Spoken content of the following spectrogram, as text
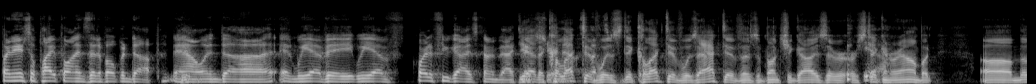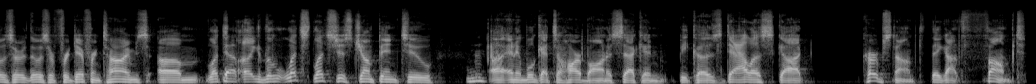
financial pipelines that have opened up now, and uh, and we have a we have quite a few guys coming back. yeah, the year now. collective was the collective was active. There's a bunch of guys that are, are sticking Yeah. around, but um, those are those are for different times. Um, let's Yep. uh, let's let's just jump into, uh, and we'll get to Harbaugh in a second because Dallas got curb stomped. They got thumped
